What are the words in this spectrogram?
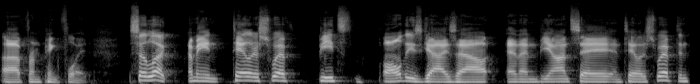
uh, from Pink Floyd. So look, I mean, Taylor Swift beats all these guys out, and then Beyonce and Taylor Swift, and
